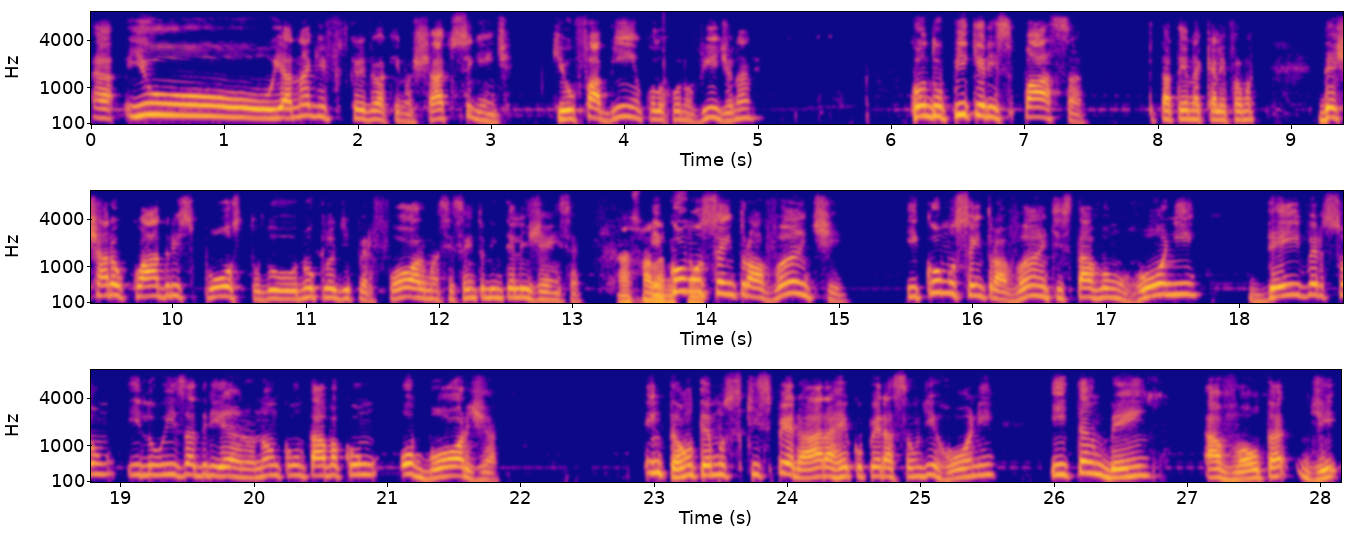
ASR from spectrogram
é, e o Yanagi escreveu aqui no chat o seguinte: que o Fabinho colocou no vídeo, né? Quando o Piqueres passa, que está tendo aquela informação, deixar o quadro exposto do núcleo de performance, centro de inteligência. E como centroavante, e como centroavante estavam Rony, Daverson e Luiz Adriano, não contava com o Borja. Então temos que esperar a recuperação de Rony e também a volta de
